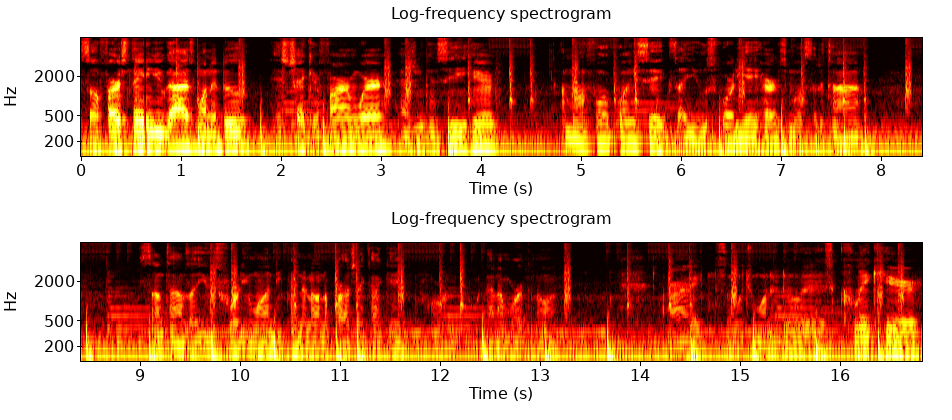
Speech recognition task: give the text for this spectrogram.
So first thing you guys wanna do is check your firmware. As you can see here, I'm on 4.6. I use 48 Hertz most of the time. Sometimes I use 41 depending on the project I get or that I'm working on. All right, so what you wanna do is click here.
